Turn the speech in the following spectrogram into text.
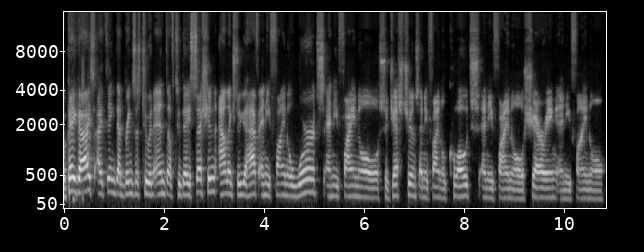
Okay, guys, I think that brings us to an end of today's session. Alex, do you have any final words, any final suggestions, any final quotes, any final sharing, any final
